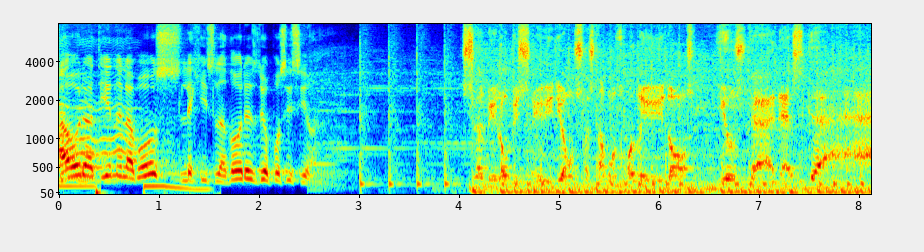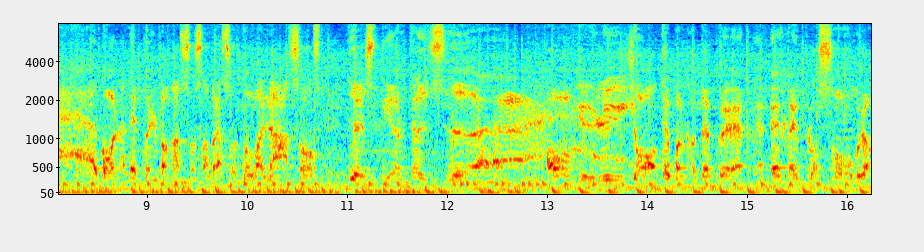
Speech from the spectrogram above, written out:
Ahora tiene la voz legisladores de oposición. Se mil homicidios, estamos jodidos. ¿Y ustedes qué? Bola de pelmazos, abrazos, no balazos. Despiértense. Aguilillo de Macatepec, ejemplo sobran.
